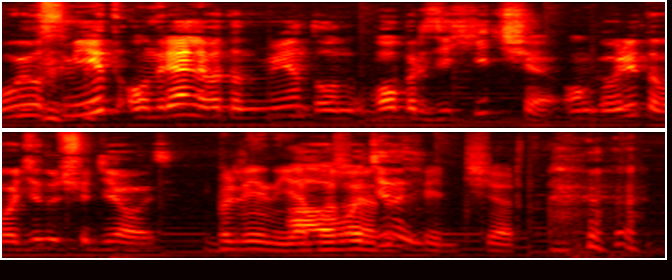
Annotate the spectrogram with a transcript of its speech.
Уилл Смит, он реально в этот момент, он в образе Хитча, он говорит Авадину, что делать. Блин, я А обожаю этот фильм, черт.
